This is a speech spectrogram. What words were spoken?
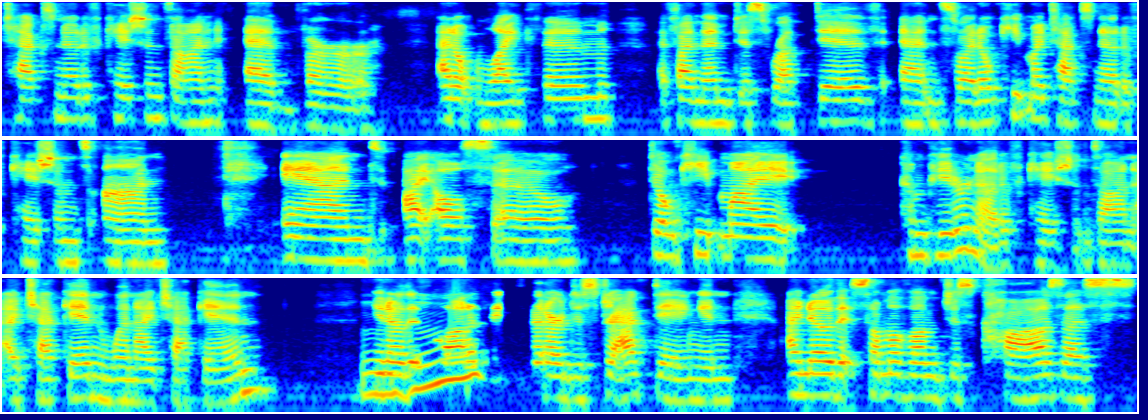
text notifications on ever. I don't like them. I find them disruptive. And so I don't keep my text notifications on. And I also don't keep my computer notifications on. I check in when I check in. Mm-hmm. You know, there's a lot of mm-hmm. things that are distracting. And I know that some of them just cause us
